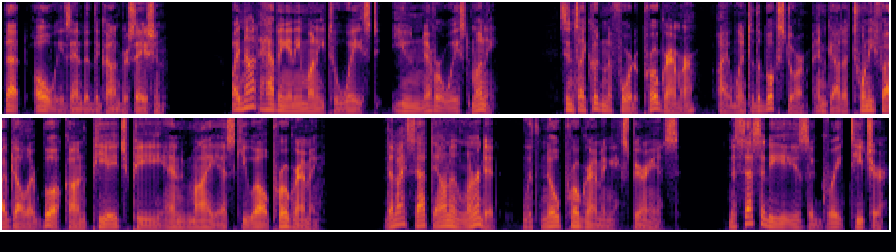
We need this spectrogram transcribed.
That always ended the conversation. By not having any money to waste, you never waste money. Since I couldn't afford a programmer, I went to the bookstore and got a $25 book on PHP and MySQL programming. Then I sat down and learned it with no programming experience. Necessity is a great teacher.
